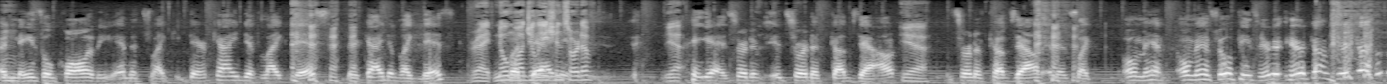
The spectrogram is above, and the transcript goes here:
a Mhm. nasal quality, and it's like they're kind of like this. they're kind of like this. Right. No modulation, it- sort of. Yeah. yeah, it sort of it sort of comes out. Yeah. It sort of comes out, and it's like, oh man, oh man, Philippines, here, here it comes, here it comes.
